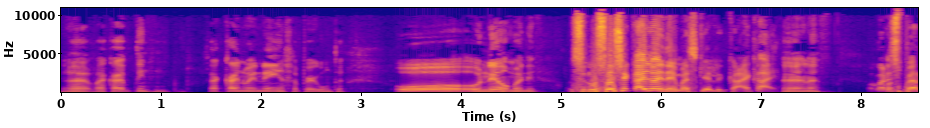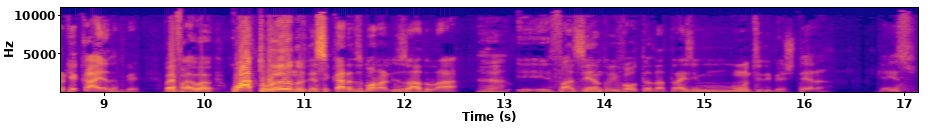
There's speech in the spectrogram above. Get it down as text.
É, vai tem, será que cai no Enem essa pergunta? O, o Neumann. Se não sei se cai no Enem, mas que ele cai, cai. É, né? Agora espero que caia, né? Porque vai, vai quatro anos desse cara desmoralizado lá é. e, e, fazendo e voltando atrás em um monte de besteira. Que é isso?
